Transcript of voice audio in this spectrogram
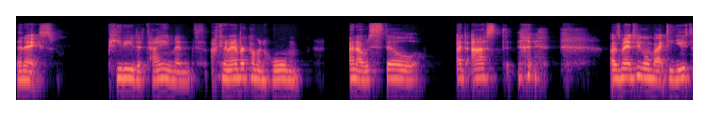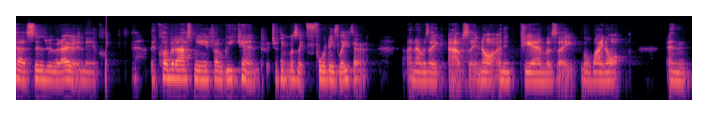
the next period of time. And I can remember coming home and I was still, I'd asked, I was meant to be going back to Utah as soon as we were out, and the club, the club had asked me if a weekend, which I think was like four days later. And I was like, absolutely not. And the GM was like, well, why not? And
